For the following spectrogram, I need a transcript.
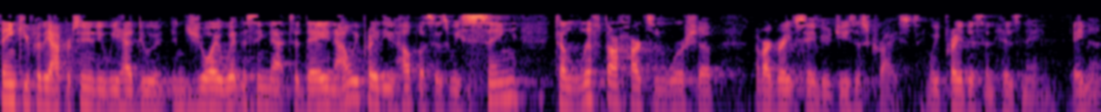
Thank you for the opportunity we had to enjoy witnessing that today. Now we pray that you'd help us as we sing to lift our hearts in worship of our great Savior, Jesus Christ. We pray this in His name. Amen.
